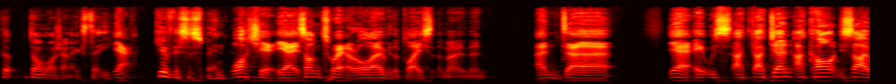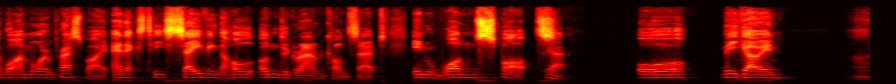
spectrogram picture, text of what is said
that don't watch NXT. Yeah. give this a spin. Watch it. Yeah, it's on Twitter all over the place at the moment. And uh, yeah, it was. I, I don't. I can't decide what I'm more impressed by: NXT saving the whole underground concept in one spot, Yeah, or me going, oh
